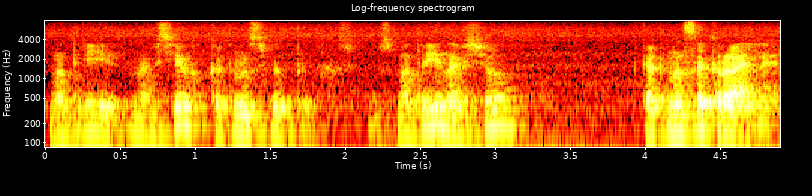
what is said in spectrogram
смотри на всех, как на святых, смотри на все, как на сакральное.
